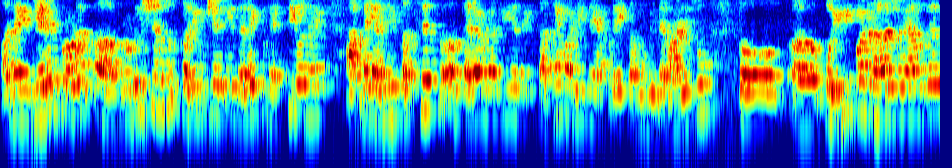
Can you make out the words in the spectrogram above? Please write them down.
અને જેણે પ્રોડક્ટ પ્રોડ્યુશન કર્યું છે તે દરેક વ્યક્તિઓને આપણે એની સક્સેસ કરાવડાવી અને સાથે મળીને આપણે એક મૂવીને માણીશું તો કોઈની પણ રાહ જોયા વગર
